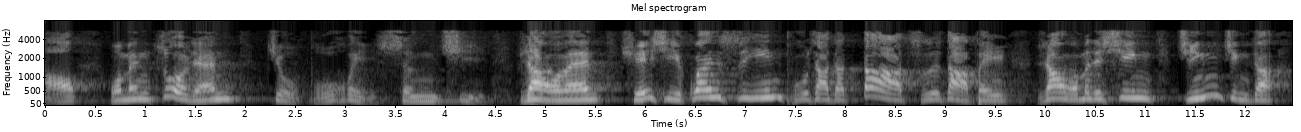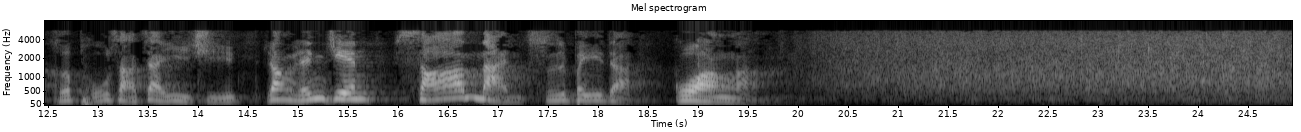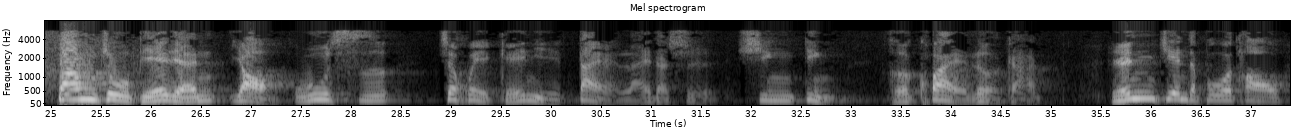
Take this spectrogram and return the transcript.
我们做人就不会生气。让我们学习观世音菩萨的大慈大悲，让我们的心紧紧的和菩萨在一起，让人间洒满慈悲的光啊！帮助别人要无私，这会给你带来的是心定和快乐感。人间的波涛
